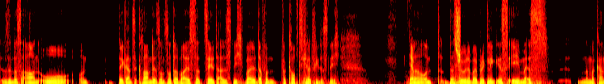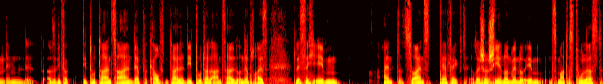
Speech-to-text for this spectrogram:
sind das A und O und der ganze Kram, der sonst noch dabei ist, da zählt alles nicht, weil davon verkauft sich halt vieles nicht. Ja. Äh, und das Schöne bei Bricklink ist eben, es, ne, man kann im, also die, die totalen Zahlen der verkauften Teile, die totale Anzahl und der Preis lässt sich eben eins zu eins perfekt recherchieren und wenn du eben ein smartes Tool hast,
